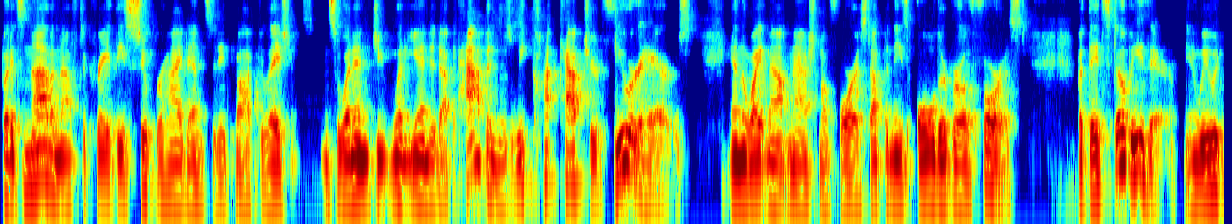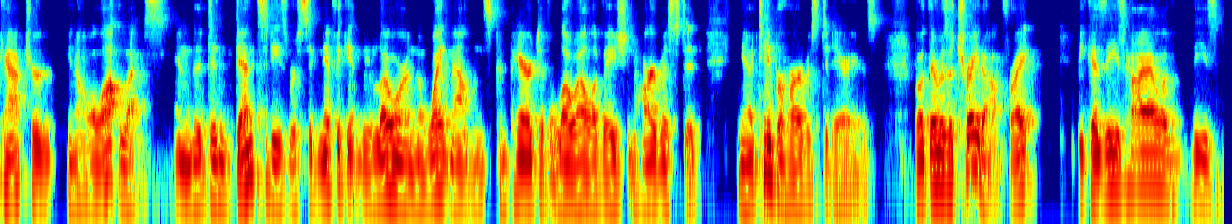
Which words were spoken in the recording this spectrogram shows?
but it's not enough to create these super high density populations. And so what ended, what ended up happening was we ca- captured fewer hares in the White Mountain National Forest, up in these older growth forests but they'd still be there. And we would capture, you know, a lot less. And the d- densities were significantly lower in the White Mountains compared to the low elevation harvested, you know, timber harvested areas. But there was a trade-off, right? Because these high of these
